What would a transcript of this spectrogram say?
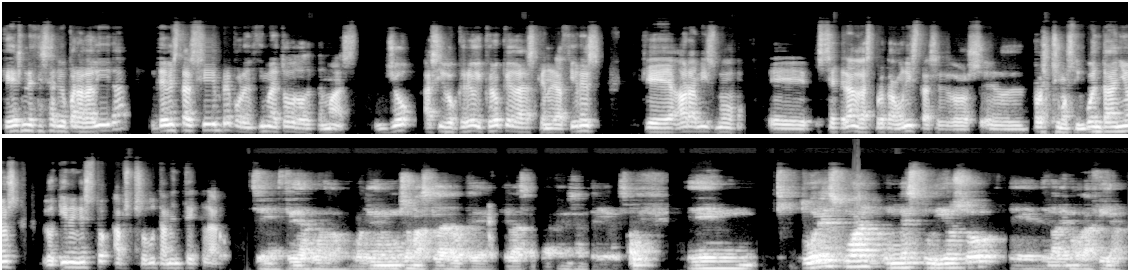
que es necesario para la vida, debe estar siempre por encima de todo lo demás. Yo así lo creo y creo que las generaciones que ahora mismo eh, serán las protagonistas en los, próximos 50 años lo tienen esto absolutamente claro. Sí, estoy de acuerdo. Lo tienen mucho más claro que, las generaciones anteriores. Eh, tú eres, Juan, un estudioso eh, de la demografía.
